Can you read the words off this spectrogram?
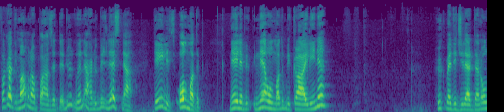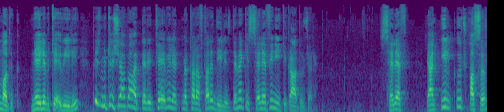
Fakat İmam Rabbani Hazretleri diyor ki ve nehnu biz lesna değiliz, olmadık. Neyle bir, ne olmadık bir kailiğine? Hükmedicilerden olmadık. Neyle bir tevili? Biz müteşabihatleri tevil etme taraftarı değiliz. Demek ki selefin itikadı üzere. Selef, yani ilk üç asır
